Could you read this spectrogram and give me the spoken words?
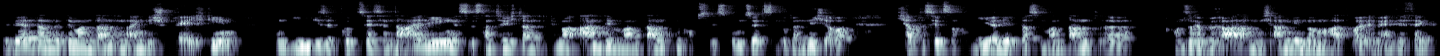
Wir werden dann mit dem Mandanten in ein Gespräch gehen und ihm diese Prozesse nahelegen. Es ist natürlich dann immer an dem Mandanten, ob sie es umsetzen oder nicht, aber ich habe das jetzt noch nie erlebt, dass ein Mandant äh, unsere Beratung nicht angenommen hat, weil im Endeffekt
